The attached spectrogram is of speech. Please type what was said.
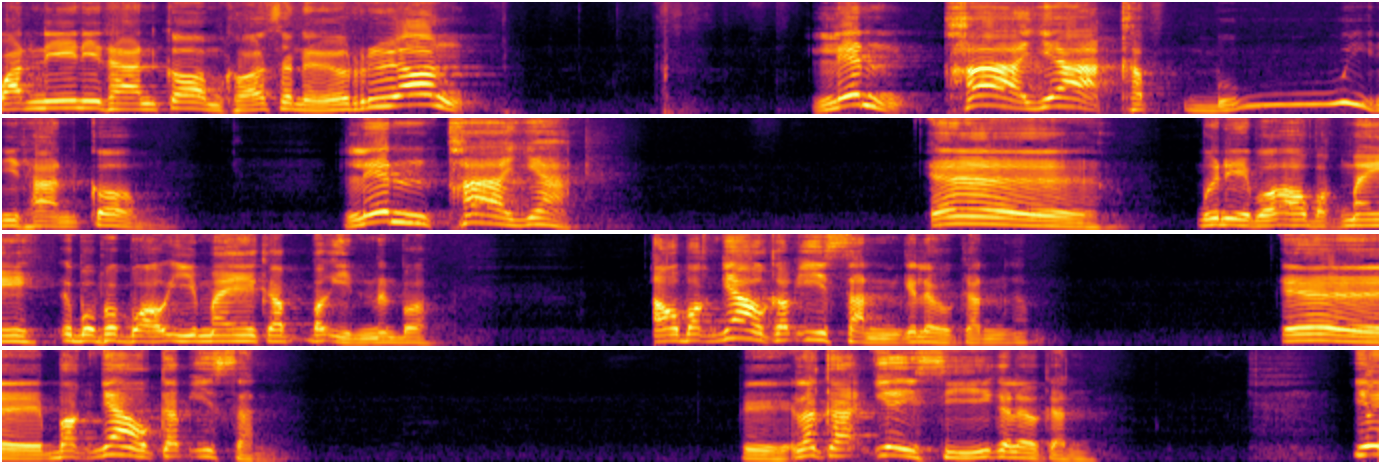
วันนี้นิทานก้อมขอเสนอเรื่อง เล่นท่ายากครับบุ้ยนิทานก้อม เล่นท่ายาก เออมื่อนี้บอกเอาบักไม้เออบอกบอกเอาอีไม้กับบักอินมันบ่เอาบักเหย้ากับอีสันกันแล้วกันครับ เออบักเหย้ากับอีสันเออแล้วก็เย่ยสีกันแล้วกัน เย่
